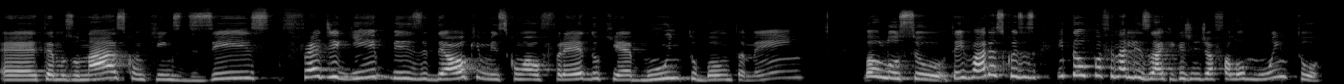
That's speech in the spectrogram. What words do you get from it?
É, temos o Nas com King's Disease, Fred Gibbs e The Alchemist com Alfredo, que é muito bom também. Bom, Lúcio, tem várias coisas. Então, para finalizar aqui, que a gente já falou muito,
